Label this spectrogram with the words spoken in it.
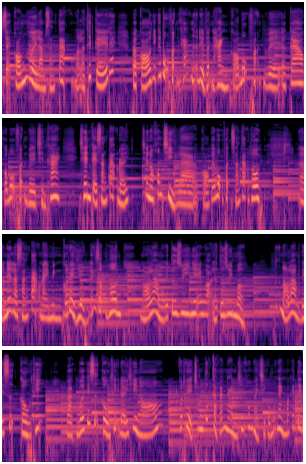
sẽ có người làm sáng tạo gọi là thiết kế đấy và có những cái bộ phận khác nữa để vận hành có bộ phận về cao có bộ phận về triển khai trên cái sáng tạo đấy chứ nó không chỉ là có cái bộ phận sáng tạo thôi. À, nên là sáng tạo này mình có thể hiểu một cách rộng hơn nó là một cái tư duy như em gọi là tư duy mở. Tức nó là một cái sự cầu thị và với cái sự cầu thị đấy thì nó có thể trong tất cả các ngành chứ không phải chỉ có mỗi ngành marketing.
